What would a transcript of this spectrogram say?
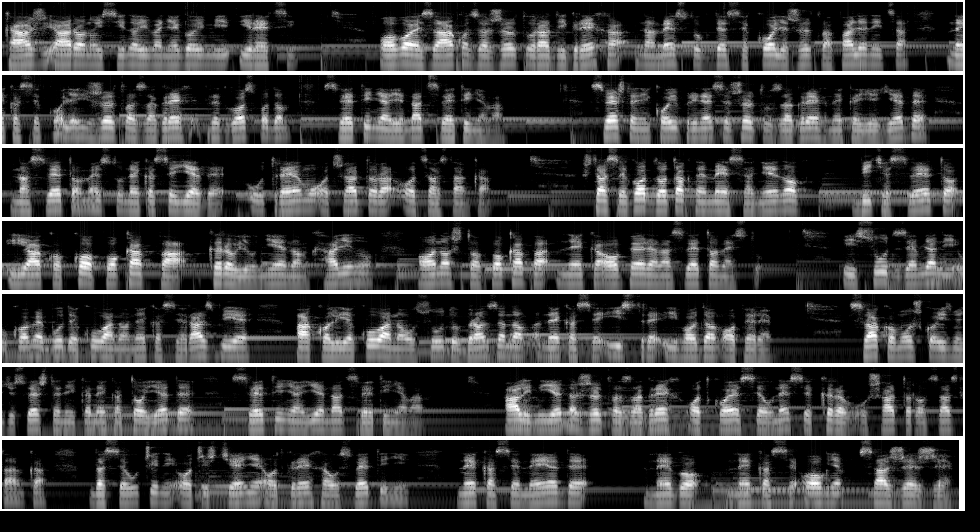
kaži Aronu i sinovima njegovim i reci, Ovo je zakon za žrtvu radi greha, na mestu gde se kolje žrtva paljenica, neka se kolje i žrtva za greh pred gospodom, svetinja je nad svetinjama. Svešteni koji prinese žrtvu za greh neka je jede, na svetom mestu neka se jede, u tremu od šatora od sastanka. Šta se god dotakne mesa njenog, biće sveto i ako ko pokapa krvlju njenom haljinu, ono što pokapa neka opere na svetom mestu. I sud zemljani u kome bude kuvano neka se razbije, ako li je kuvano u sudu bronzanom, neka se istre i vodom opere. Svako muško između sveštenika neka to jede, svetinja je nad svetinjama. Ali ni jedna žrtva za greh od koje se unese krv u šator od sastanka, da se učini očišćenje od greha u svetinji, neka se ne jede, nego neka se ognjem sažeže.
